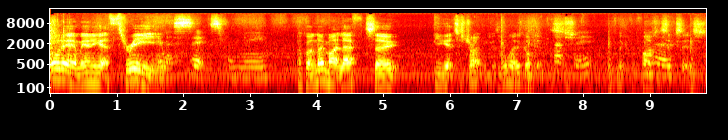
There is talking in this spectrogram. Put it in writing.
Oh dear, we only get a three. And a six from me. I've got no might left, so you get to strike with all those goblins. Actually, Looking for fives and sixes.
